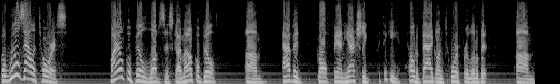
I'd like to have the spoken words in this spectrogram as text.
But Will Zalatoris, my uncle Bill loves this guy. My uncle Bill, um, avid golf fan. He actually, I think he held a bag on tour for a little bit. Um,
